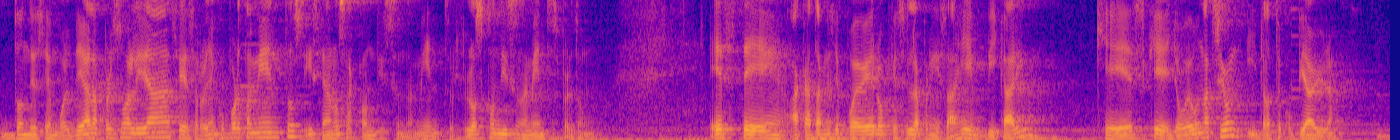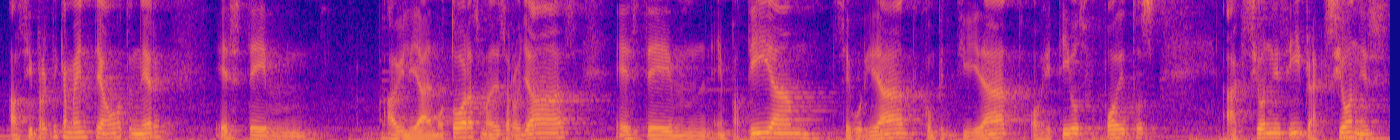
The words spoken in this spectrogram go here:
donde se moldea la personalidad, se desarrollan comportamientos y se dan los acondicionamientos, los condicionamientos, perdón. Este, acá también se puede ver lo que es el aprendizaje vicario, que es que yo veo una acción y trato de copiarla. Así prácticamente vamos a tener este, habilidades motoras más desarrolladas, este, empatía, seguridad, competitividad, objetivos, propósitos, acciones y reacciones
